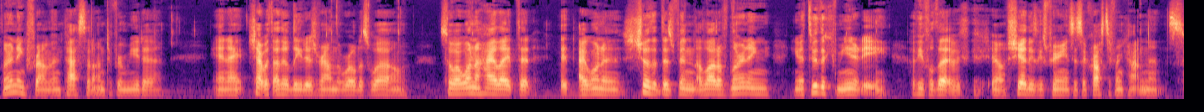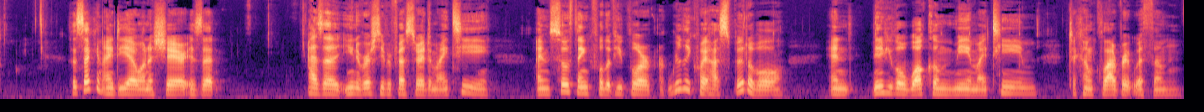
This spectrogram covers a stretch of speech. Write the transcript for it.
learning from and pass it on to Bermuda. And I chat with other leaders around the world as well. So I want to highlight that it, I want to show that there's been a lot of learning, you know, through the community of people that you know, share these experiences across different continents. The second idea I want to share is that as a university professor at MIT, I'm so thankful that people are really quite hospitable and many people welcome me and my team to come collaborate with them.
